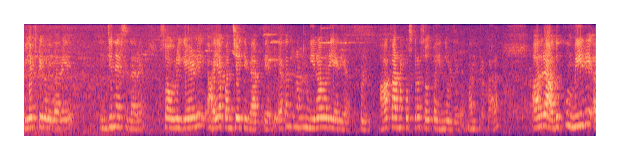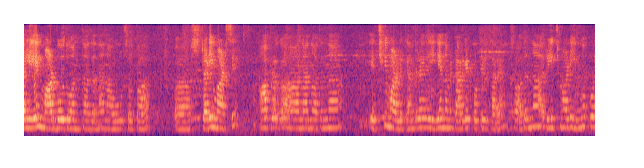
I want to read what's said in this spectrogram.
ಬಿ ಎಫ್ ಟಿಗಳಿದ್ದಾರೆ ಇಂಜಿನಿಯರ್ಸ್ ಇದ್ದಾರೆ. ಸೊ ಅವ್ರಿಗೆ ಹೇಳಿ ಆಯಾ ಪಂಚಾಯತಿ ವ್ಯಾಪ್ತಿಯಲ್ಲಿ. ಯಾಕಂದರೆ ನಮ್ಮ ನೀರಾವರಿ ಏರಿಯಾ ಫುಲ್ ಆ ಕಾರಣಕ್ಕೋಸ್ಕರ ಸ್ವಲ್ಪ ಹಿಂದುಳಿದಿದೆ ನನ್ನ ಪ್ರಕಾರ. ಆದರೆ ಅದಕ್ಕೂ ಮೀರಿ ಅಲ್ಲಿ ಏನು ಮಾಡ್ಬೋದು ಅಂತ ಅದನ್ನು ನಾವು ಸ್ವಲ್ಪ ಸ್ಟಡಿ ಮಾಡಿಸಿ, ಆ ಪ್ರಕಾರ ನಾನು ಅದನ್ನು ಹೆಚ್ಚಿಗೆ ಮಾಡಲಿಕ್ಕೆ, ಅಂದರೆ ಈಗೇನು ನಮಗೆ ಟಾರ್ಗೆಟ್ ಕೊಟ್ಟಿರ್ತಾರೆ. ಸೊ ಅದನ್ನು ರೀಚ್ ಮಾಡಿ ಇನ್ನೂ ಕೂಡ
